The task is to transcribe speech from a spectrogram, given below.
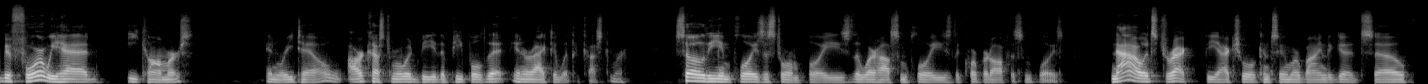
before we had e commerce and retail, our customer would be the people that interacted with the customer. So, the employees, the store employees, the warehouse employees, the corporate office employees. Now it's direct, the actual consumer buying the goods. So,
